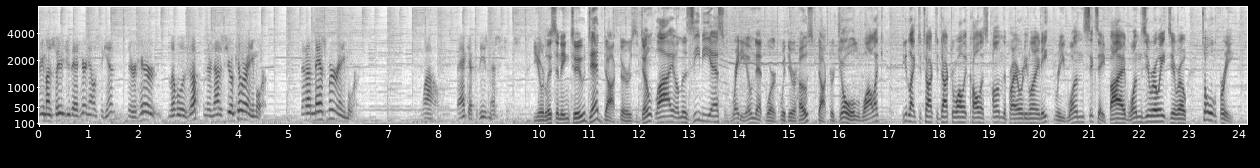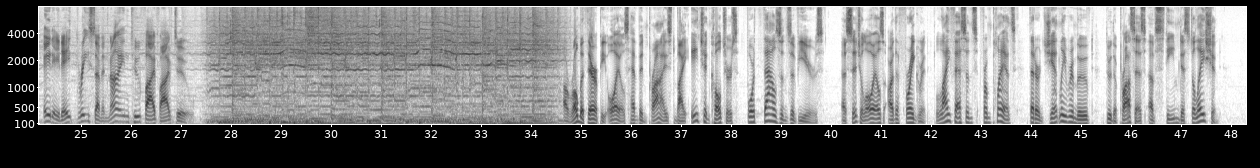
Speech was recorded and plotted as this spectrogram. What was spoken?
Three months later, do that hair analysis again. Their hair level is up, and they're not a serial killer anymore. They're not a mass murderer anymore. Wow. Back after these messages. You're listening to Dead Doctors Don't Lie on the ZBS Radio Network with your host, Dr. Joel Wallach. If you'd like to talk to Dr. Wallach, call us on the priority line 831 685 1080, toll free 888 379 2552. Aromatherapy oils have been prized by ancient cultures for thousands of years. Essential oils are the fragrant life essence from plants that are gently removed through the process of steam distillation.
